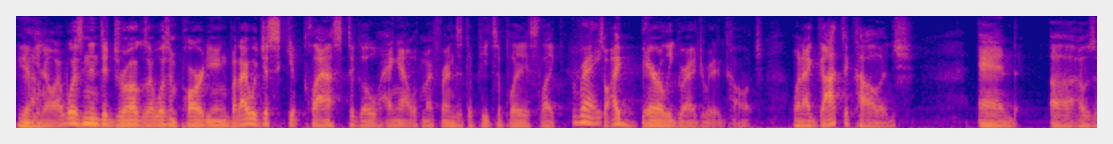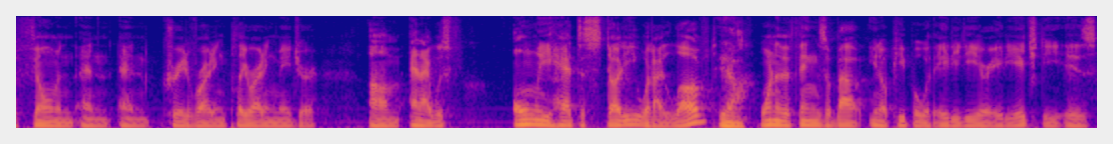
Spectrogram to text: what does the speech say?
Yeah. You know, I wasn't into drugs. I wasn't partying, but I would just skip class to go hang out with my friends at the pizza place. Like, Right. So I barely graduated college. When I got to college, and uh, I was a film and, and and creative writing, playwriting major, um, and I was only had to study what I loved. Yeah. One of the things about you know people with ADD or ADHD is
